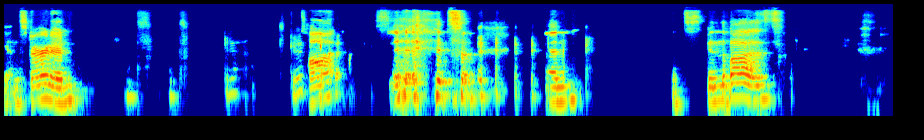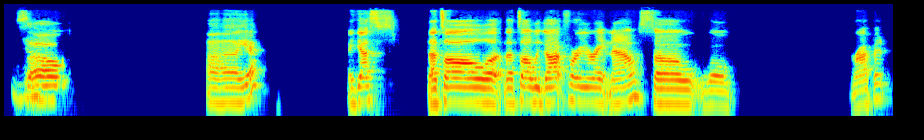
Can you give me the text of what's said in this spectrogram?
Getting started. It's, it's yeah, it's good. Hot. it's and it's been the buzz. So uh yeah. I guess that's all that's all we got for you right now. So we'll wrap it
